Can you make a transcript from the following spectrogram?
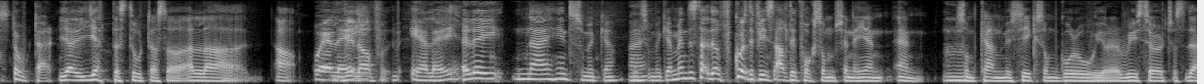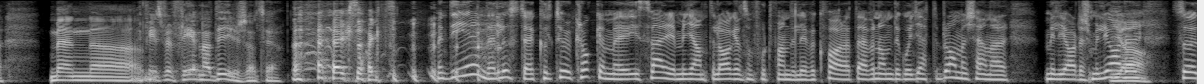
stort där. Ja, det är jättestort alltså. Alla, ja. Och LA? ha- LA? LA, nej inte så mycket. Inte så mycket. Men det, of course, det finns alltid folk som känner igen en, Mm. som kan musik, som går och gör research och sådär. Men... eh, Det finns väl fler Nadir så att säga. exakt. Men det är den där lustiga kulturkrocken med, i Sverige med jantelagen som fortfarande lever kvar. Att även om det går jättebra och man tjänar miljarders miljarder Ja. så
